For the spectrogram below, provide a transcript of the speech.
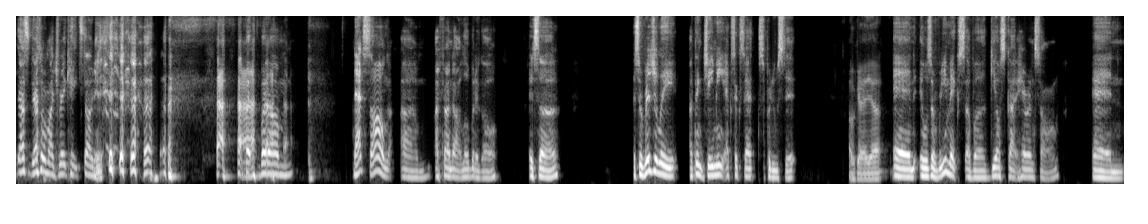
That's that's where my Drake hate started. but, but um, that song um I found out a little bit ago. It's a, it's originally I think Jamie xx produced it, okay, yeah. and it was a remix of a Gil Scott Heron song, and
